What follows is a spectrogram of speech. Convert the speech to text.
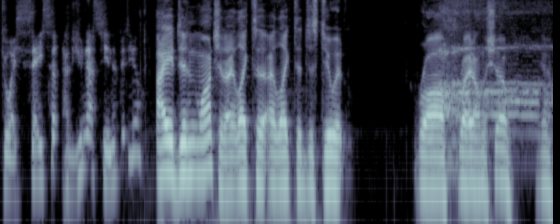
Do I say so? Have you not seen the video? I didn't watch it. I like to. I like to just do it raw, right on the show. Yeah.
